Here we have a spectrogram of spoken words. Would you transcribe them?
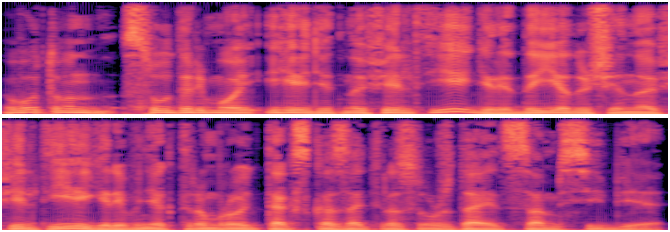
Вот он, сударь мой, едет на фельдъегере, да едучи на фельдъегере в некотором роде, так сказать, рассуждает сам себе.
